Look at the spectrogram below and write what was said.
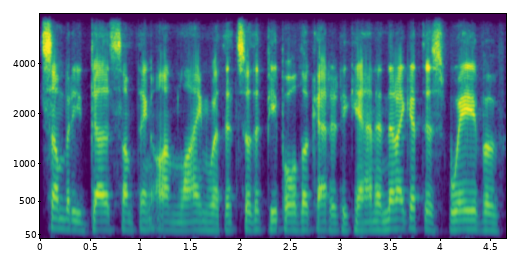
somebody does something online with it so that people look at it again, and then I get this wave of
